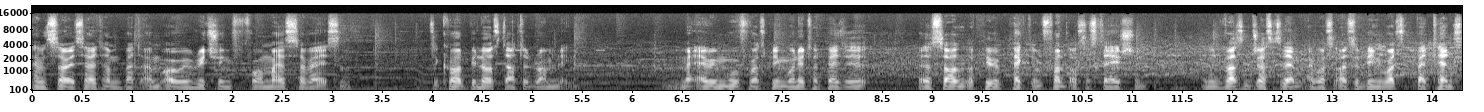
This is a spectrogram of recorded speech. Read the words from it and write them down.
I'm sorry, Sultan, but I'm already reaching for my salvation. The court below started rumbling. My every move was being monitored by the, by the thousands of people packed in front of the station. And it wasn't just them, I was also being watched by tens,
